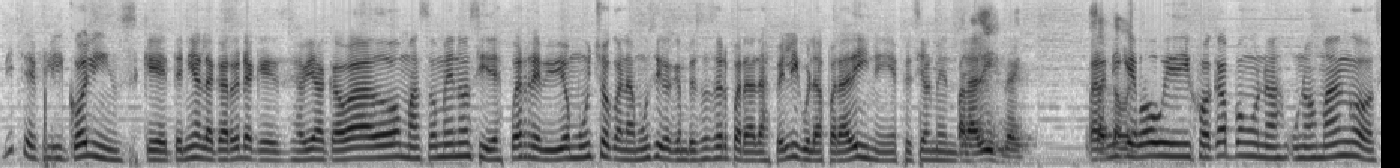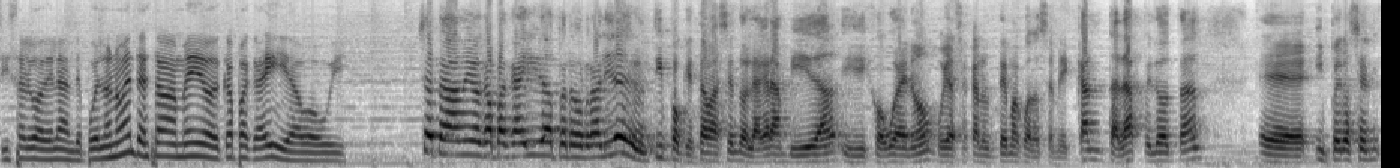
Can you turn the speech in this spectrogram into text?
¿Viste Phil Collins que tenía la carrera que se había acabado, más o menos, y después revivió mucho con la música que empezó a hacer para las películas, para Disney especialmente? Para Disney. Para mí que Bowie dijo, acá pongo unos, unos mangos y salgo adelante. Pues en los 90 estaba medio de capa caída Bowie ya estaba medio capa caída, pero en realidad era un tipo que estaba haciendo la gran vida y dijo, bueno, voy a sacar un tema cuando se me canta las pelotas. Eh, y, pero se,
